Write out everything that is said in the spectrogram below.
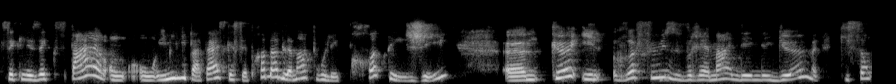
c'est que les experts ont, ont émis l'hypothèse que c'est probablement pour les protéger euh, qu'ils refusent vraiment les légumes qui sont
